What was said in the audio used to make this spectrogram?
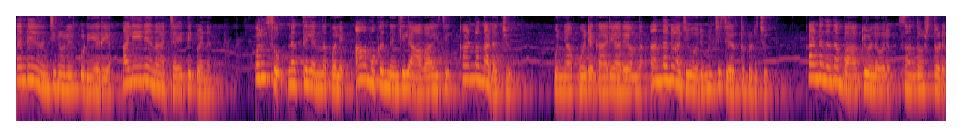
തന്റെ നെഞ്ചിനുള്ളിൽ കുടിയേറിയ അലീന എന്ന അച്ചായത്തി പെണ്ണ് ഒരു സ്വപ്നത്തിൽ എന്ന പോലെ ആ മുഖം നെഞ്ചിൽ ആവാഹിച്ച് കണ്ണൊന്നടച്ചു കുഞ്ഞാപ്പൂവിന്റെ കാര്യം അറിയാവുന്ന അന്തനും അജി ഒരുമിച്ച് ചേർത്ത് പിടിച്ചു. കണ്ടു നിന്ന ബാക്കിയുള്ളവരും സന്തോഷത്തോടെ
